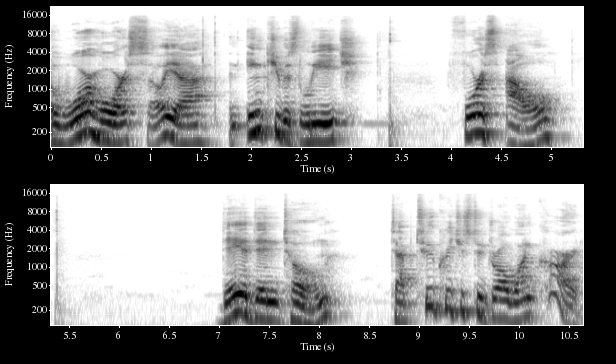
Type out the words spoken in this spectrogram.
A warhorse, oh yeah. An incubus leech. Forest owl. Daedin tome. Tap two creatures to draw one card.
